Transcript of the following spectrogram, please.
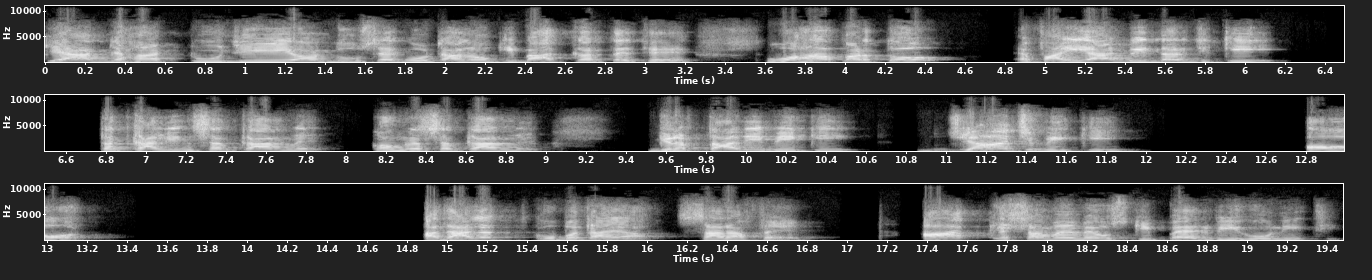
कि आप जहाँ टू और दूसरे घोटालों की बात करते थे, वहाँ पर तो एफआईआर भी दर्ज की, तत्कालीन सरकार ने, कांग्रेस सरकार ने, गिरफ्तारी भी की, जाँच भी की, और अदालत को बताया सारा फैब आपके समय में उसकी पैरवी होनी थी।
